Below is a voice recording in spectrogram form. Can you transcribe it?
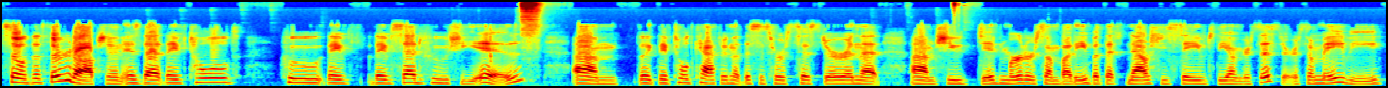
So the third option is that they've told who they've they've said who she is. Um, like they've told Catherine that this is her sister and that um, she did murder somebody, but that now she saved the younger sister. So maybe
